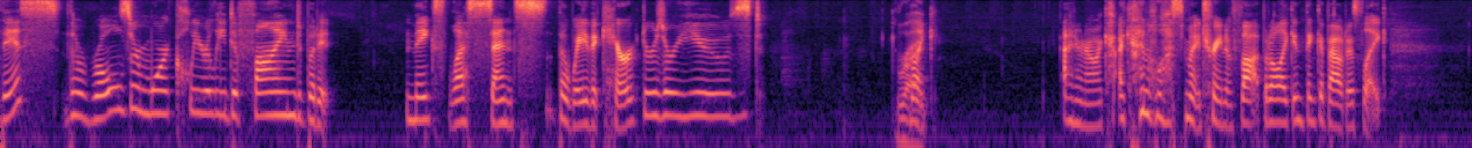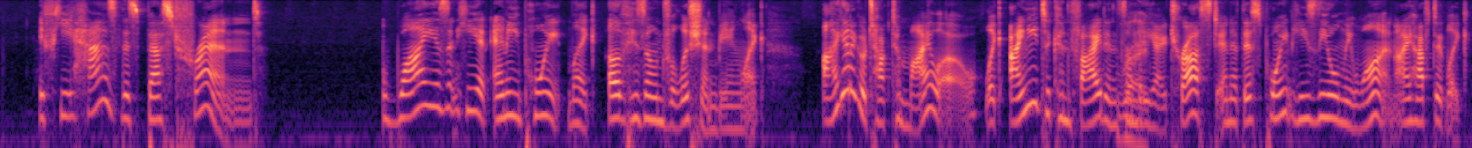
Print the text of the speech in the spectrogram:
this, the roles are more clearly defined, but it makes less sense the way the characters are used right like I don't know. I, I kind of lost my train of thought, but all I can think about is like, if he has this best friend, why isn't he at any point like of his own volition being like, I gotta go talk to Milo. Like I need to confide in somebody Right. I trust, and at this point, he's the only one. I have to like,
